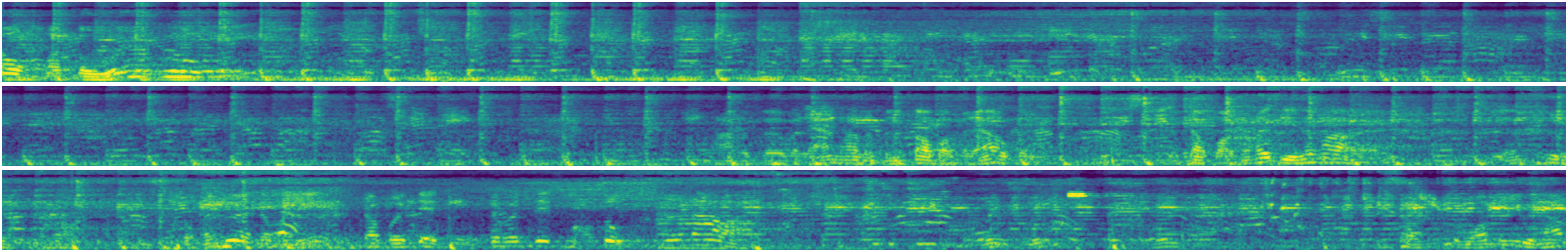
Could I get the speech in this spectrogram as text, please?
ตกประตูนะครับลูกนี้ทางดำเนินมาแล้วทางดำเนินต่อบอลมาแล้วจับบอลไม่ค่อยดีเท่าไหร่เสียงคืนหลังก่อนส่งให้เพื่อนจังหวะนี้เจ้าเบอร์เจ็ดเจ้าเบอร์เจ็ดสุกข้างหน้าว่ะโอ้โหโอ้โห สองตัวไม่อยู่ครับ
